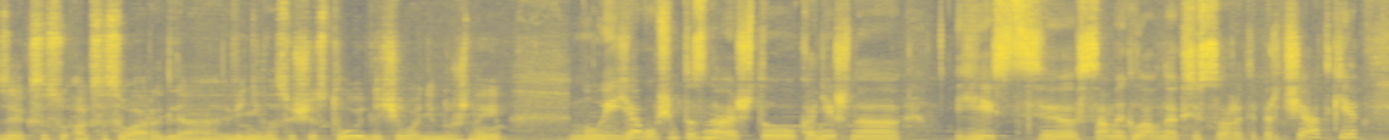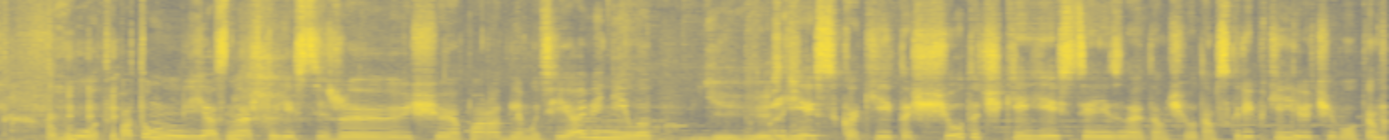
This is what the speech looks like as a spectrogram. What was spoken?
за аксессуары для винила существуют, для чего они нужны. Ну, я, в общем-то, знаю, что, конечно, есть э, самый главный аксессуар – это перчатки. Вот. Потом я знаю, что есть же еще и аппарат для мытья винила. Есть. Есть какие-то щеточки, есть, я не знаю, там чего там, скрипки или чего там.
